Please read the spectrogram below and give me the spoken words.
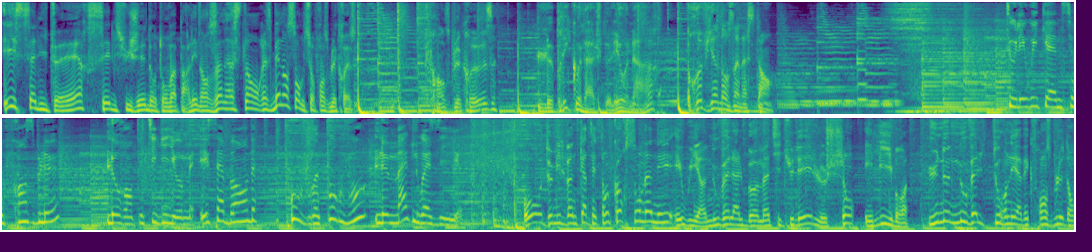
et sanitaires. C'est le sujet dont on va parler dans un instant. On reste bien ensemble sur France Bleu Creuse. France Bleu Creuse, le bricolage de Léonard revient dans un instant. Tous les week-ends sur France Bleu, Laurent Petit-Guillaume et sa bande ouvrent pour vous le Mag Loisir. Oh, 2024 est encore son année. Et oui, un nouvel album intitulé Le chant est libre. Une nouvelle tournée avec France Bleu dans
